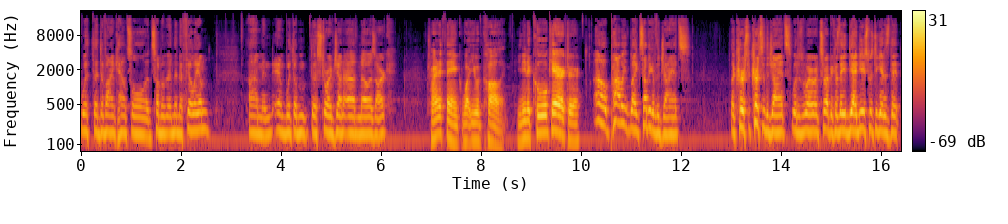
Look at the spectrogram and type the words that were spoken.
with the Divine Council and some of and the Nephilim, um, and and with the the story of Jen, uh, Noah's Ark. Trying to think what you would call it. You need a cool character. Oh, probably like something of the giants, the curse, the curse of the giants, which is where it's right because they, the idea you're supposed to get is that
